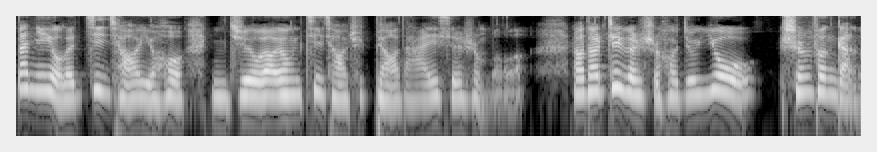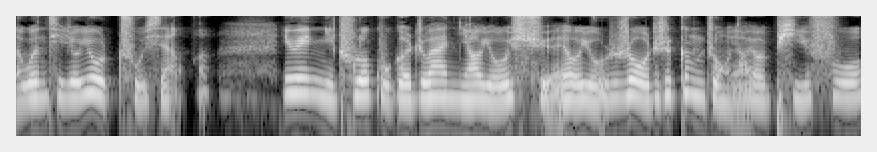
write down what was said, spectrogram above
那你有了技巧以后，你就要用技巧去表达一些什么了。然后到这个时候，就又身份感的问题就又出现了，因为你除了骨骼之外，你要有血，要有肉，这是更重要，有皮肤，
